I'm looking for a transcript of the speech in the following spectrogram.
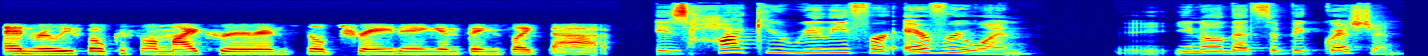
and really focus on my career and still training and things like that. Is hockey really for everyone? You know that's a big question.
